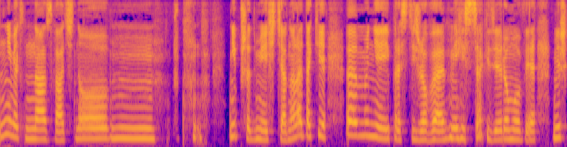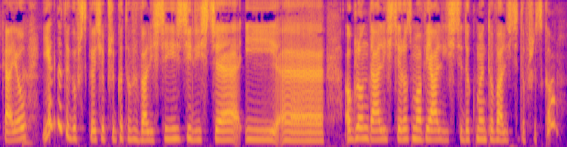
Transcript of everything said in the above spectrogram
nie wiem jak to nazwać, no mm, nie przedmieścia, no ale takie mniej prestiżowe miejsca, gdzie Romowie mieszkają. Jak do tego wszystkiego się przygotowywaliście? Jeździliście i e, oglądaliście, rozmawialiście, dokumentowaliście to wszystko?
